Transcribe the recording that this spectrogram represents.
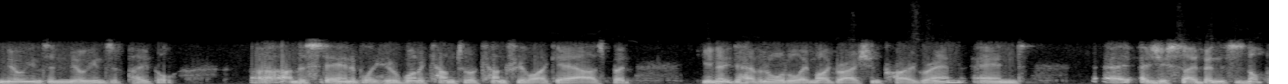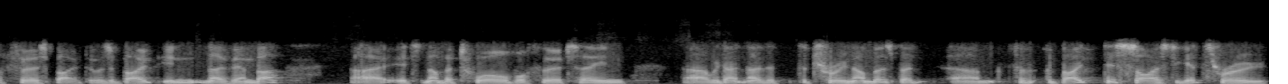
millions and millions of people, uh, understandably, who want to come to a country like ours, but you need to have an orderly migration program. And uh, as you say, Ben, this is not the first boat. There was a boat in November. Uh, it's number 12 or 13. Uh, we don't know the, the true numbers, but um, for a boat this size to get through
